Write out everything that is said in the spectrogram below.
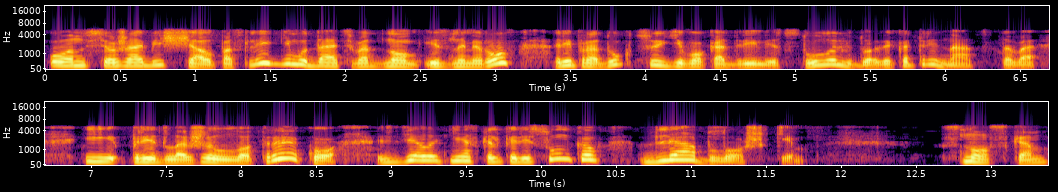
он все же обещал последнему дать в одном из номеров репродукцию его кадрили стула Людовика XIII и предложил Лотреку сделать несколько рисунков для обложки. Сноска.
